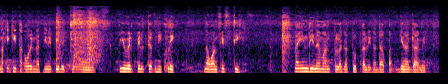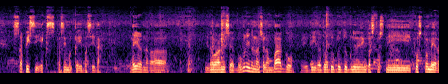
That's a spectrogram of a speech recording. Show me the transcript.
nakikita ko rin na pinipilit yung fuel filter ni click na 150 na hindi naman talaga totally na dapat ginagamit sa PCX kasi magkaiba sila. Ngayon, naka ginawa ni sir, bumili na lang siya ng bago. Eh di na doble-doble yung gastos ni customer.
